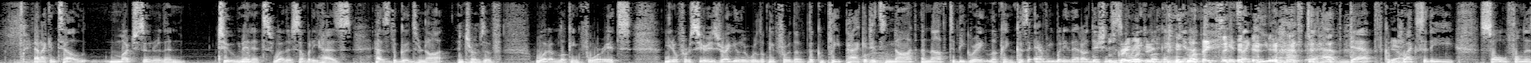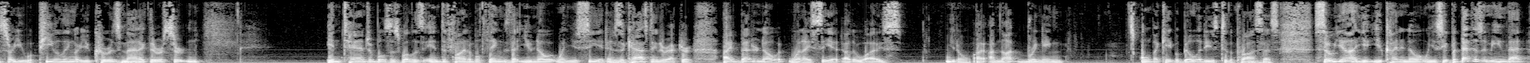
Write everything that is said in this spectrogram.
and I can tell much sooner than two minutes whether somebody has has the goods or not in terms of what I'm looking for. It's you know for a series regular we're looking for the, the complete package. It's not enough to be great looking because everybody that auditions is Great great, looking. looking. You know, Right. it's like you have to have depth, Yeah. complexity, soulfulness. Are you appealing? Are you charismatic? There are certain intangibles as well as indefinable things that you know it when you see it. And as a casting director, I'd better know it when I see it. Otherwise, you know, I, I'm not bringing all my capabilities to the process. So yeah, you, you kind of know it when you see it. But that doesn't mean that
